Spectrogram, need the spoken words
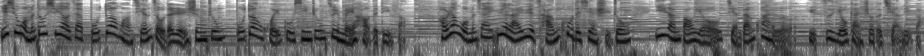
也许我们都需要在不断往前走的人生中，不断回顾心中最美好的地方，好让我们在越来越残酷的现实中，依然保有简单快乐与自由感受的权利吧。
